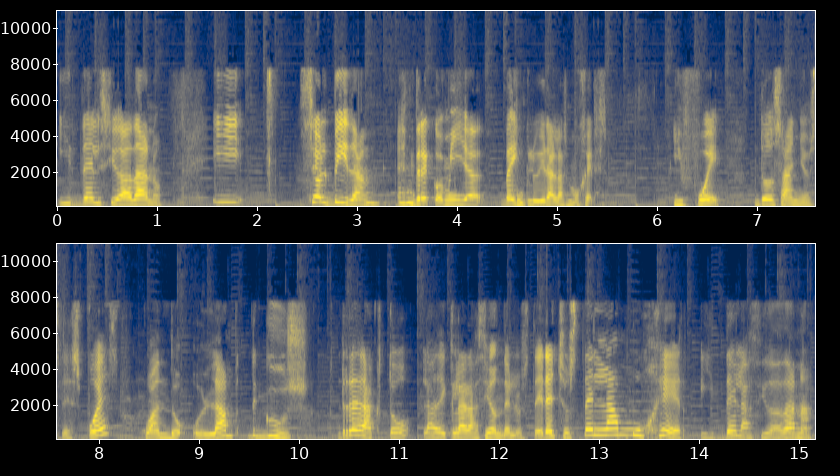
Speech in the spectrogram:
y del Ciudadano y se olvidan, entre comillas, de incluir a las mujeres. Y fue dos años después cuando Olympe de Gouges redactó la Declaración de los Derechos de la Mujer y de la Ciudadana,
